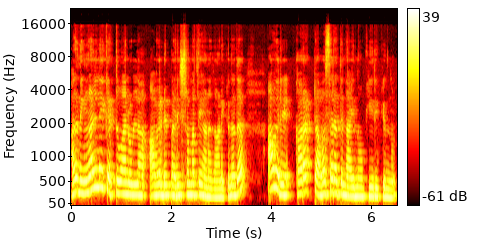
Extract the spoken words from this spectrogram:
അത് നിങ്ങളിലേക്ക് എത്തുവാനുള്ള അവരുടെ പരിശ്രമത്തെയാണ് കാണിക്കുന്നത്. അവർ കറക്റ്റ് അവസരത്തിനായി നോക്കിയിരിക്കുന്നു.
